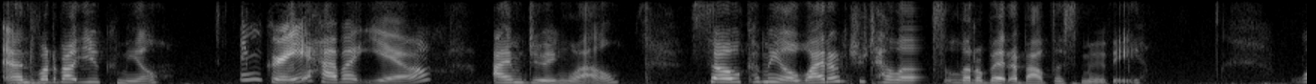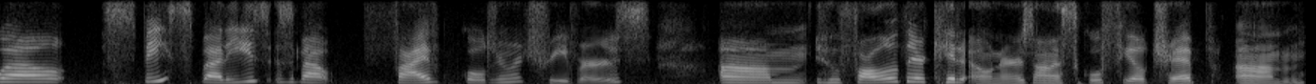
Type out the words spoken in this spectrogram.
And what about you, Camille? I'm great. How about you? I'm doing well. So, Camille, why don't you tell us a little bit about this movie? Well, Space Buddies is about five golden retrievers um, who follow their kid owners on a school field trip um,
